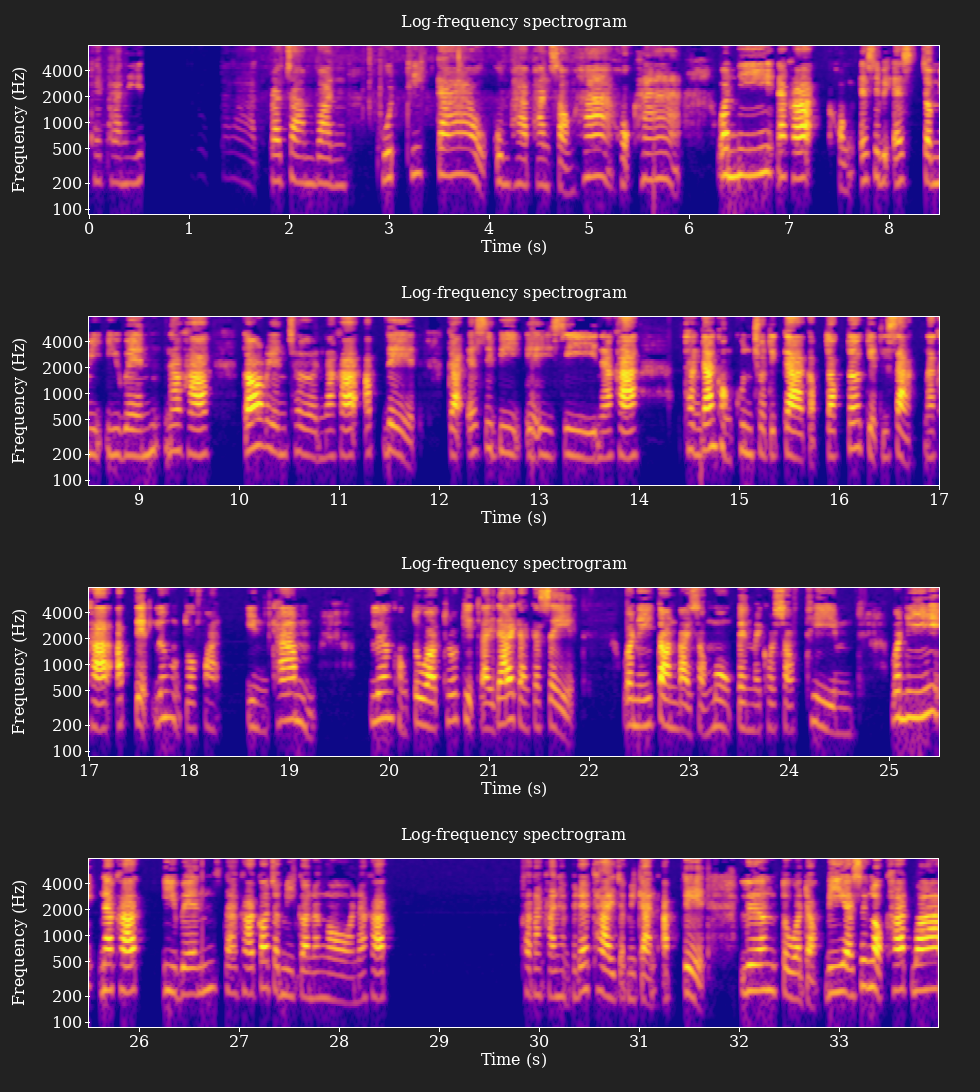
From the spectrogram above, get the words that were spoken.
ไทยพาณิชย์ สรุปตลาดประจำวันพุธที่ 9 กุมภาพันธ์ 2565 วันนี้นะคะของ SCBS จะมีอีเวนต์นะคะ ก็เรียนเชิญนะคะ อัปเดตกับ SCB EIC นะคะ ทางด้านของคุณโชติกากับดร.เกียรติศักดิ์นะคะ อัปเดตเรื่องของตัว farm income เรื่องของตัวธุรกิจรายได้การเกษตร วันนี้ตอนบ่าย2โมงเป็น Microsoft Team วันนี้นะคะอีเวนต์นะคะก็จะมีกรงงนะคะ ธนาคารแห่งประเทศไทยจะมีการอัปเดตเรื่องตัวดอกเบี้ย ซึ่งเราคาดว่า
